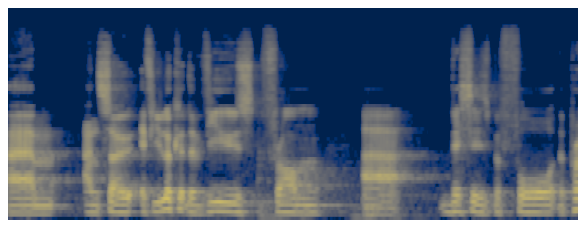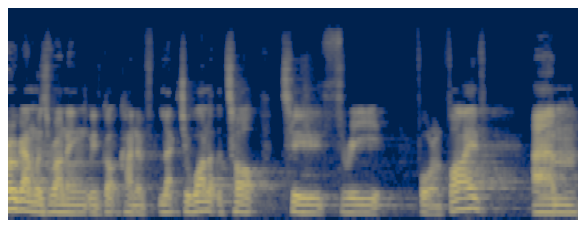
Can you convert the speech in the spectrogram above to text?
Um, and so if you look at the views from uh, this is before the program was running, we've got kind of lecture one at the top, two, three, four, and five. Um,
